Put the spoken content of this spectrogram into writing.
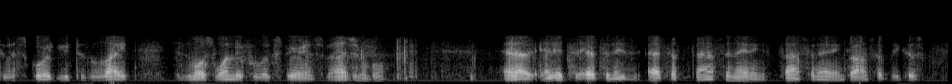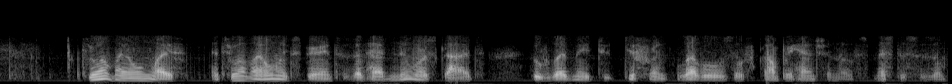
to escort you to the light is the most wonderful experience imaginable. And, I, and it's it's an a fascinating fascinating concept because throughout my own life and throughout my own experiences, I've had numerous guides who've led me to different levels of comprehension of mysticism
